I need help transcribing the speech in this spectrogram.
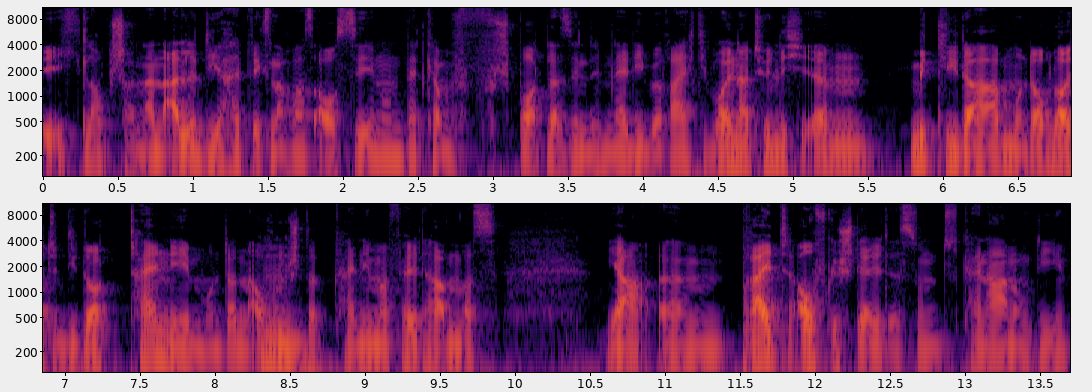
Ich glaube schon an alle, die halbwegs nach was aussehen und Wettkampfsportler sind im Neddy-Bereich. Die wollen natürlich ähm, Mitglieder haben und auch Leute, die dort teilnehmen und dann auch mhm. ein Teilnehmerfeld haben, was ja ähm, breit aufgestellt ist und keine Ahnung, die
